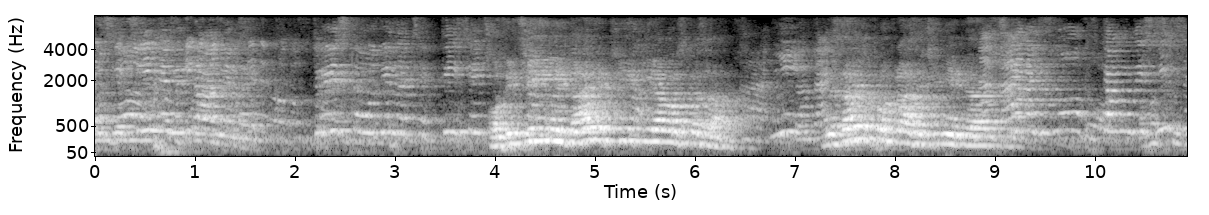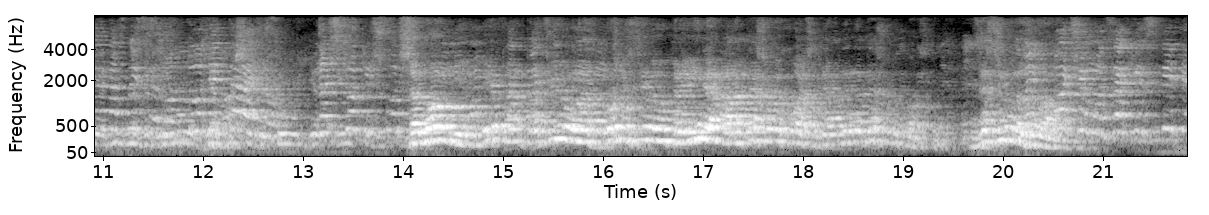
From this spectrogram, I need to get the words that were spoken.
офіційними даними. 311 тисяч. офіційні дані, ті, які я вам сказав. Ні, Ви знаєте про фрази чи ні? для- в листі все написано, до детально, на що пішло. Шановні, ми пра- працюємо на Збройні Сили України, а на те, що ви хочете, а не на те, що ви хочете. ЗСУ Ми називали. хочемо захистити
